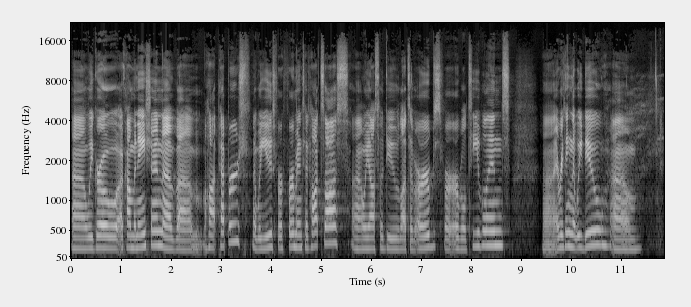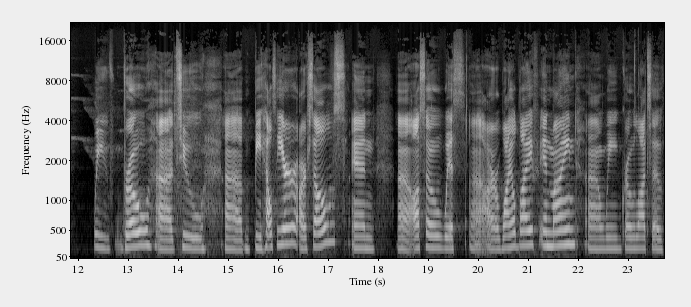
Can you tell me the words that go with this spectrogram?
Uh, we grow a combination of um, hot peppers that we use for fermented hot sauce. Uh, we also do lots of herbs for herbal tea blends. Uh, everything that we do, um, we grow uh, to uh, be healthier ourselves and uh, also with uh, our wildlife in mind. Uh, we grow lots of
